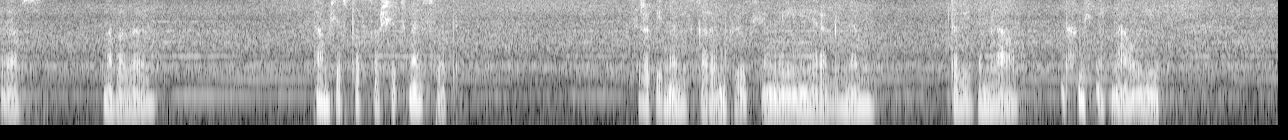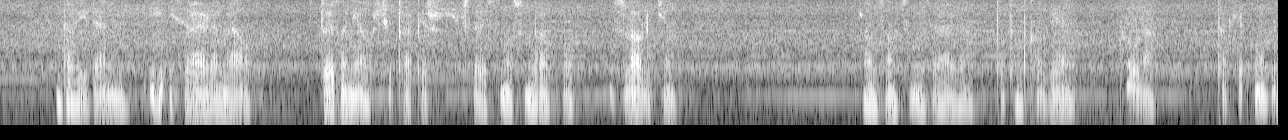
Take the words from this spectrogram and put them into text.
teraz na Wawelu. Tam, gdzie spotkał się Kneset z rabinem Witkarem Gluchem i rabinem Dawidem Lau. Dawidem Lau i Dawidem i Izraelem Lau, którego nie ochrzcił papież w 1948 roku z Lolkiem, rządzącym Izraelem, potomkowie króla tak jak mówię,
